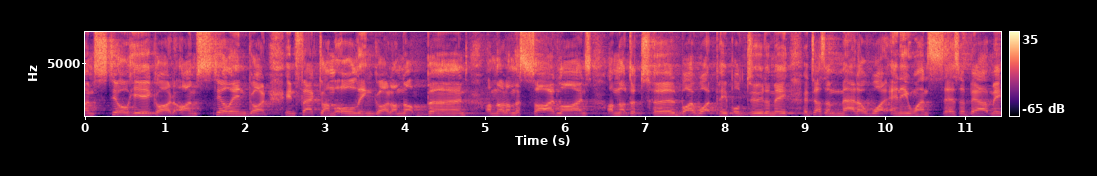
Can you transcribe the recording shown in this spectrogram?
I'm still here, God. I'm still in God. In fact, I'm all in God. I'm not burned. I'm not on the sidelines. I'm not deterred by what people do to me. It doesn't matter what anyone says about me.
